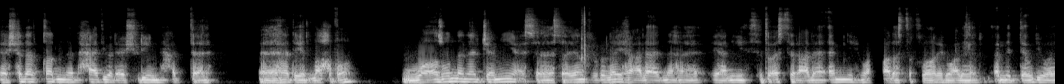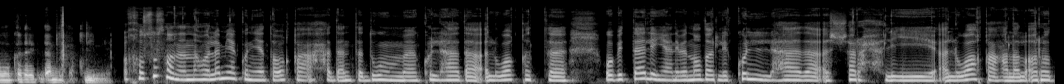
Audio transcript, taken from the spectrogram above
يشهدها القرن الحادي والعشرين حتى آه، هذه اللحظة. وأظن أن الجميع سينظر إليها على أنها يعني ستؤثر على أمنه وعلى استقراره وعلى الأمن الدولي وكذلك الأمن الإقليمي. خصوصا أنه لم يكن يتوقع احد ان تدوم كل هذا الوقت وبالتالي يعني بالنظر لكل هذا الشرح للواقع على الأرض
